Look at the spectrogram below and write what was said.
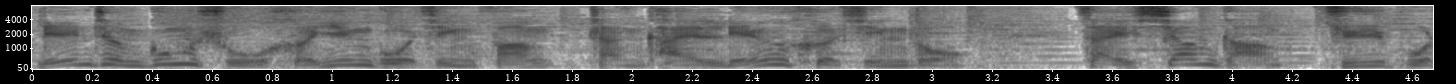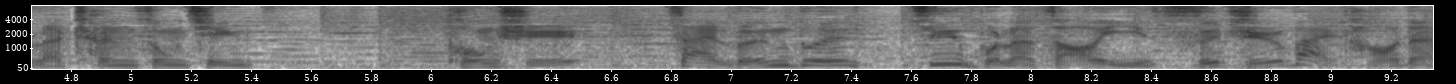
廉政公署和英国警方展开联合行动，在香港拘捕了陈松青，同时在伦敦拘捕了早已辞职外逃的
